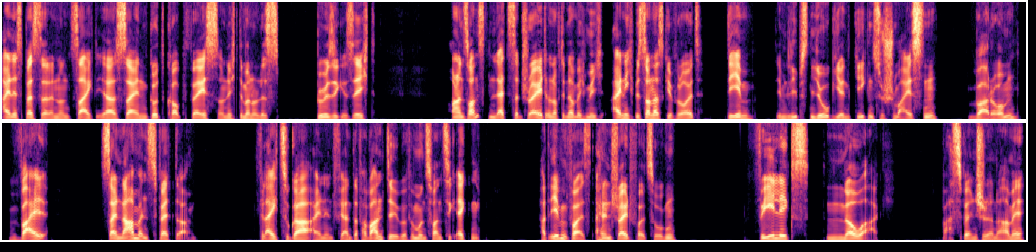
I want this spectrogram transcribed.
eines Besseren und zeigt eher sein Good Cop Face und nicht immer nur das böse Gesicht. Und ansonsten letzter Trade, und auf den habe ich mich eigentlich besonders gefreut, dem, dem liebsten Yogi entgegenzuschmeißen. Warum? Weil sein Namensvetter, vielleicht sogar ein entfernter Verwandter über 25 Ecken, hat ebenfalls einen Trade vollzogen. Felix Nowak, was für ein schöner Name,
